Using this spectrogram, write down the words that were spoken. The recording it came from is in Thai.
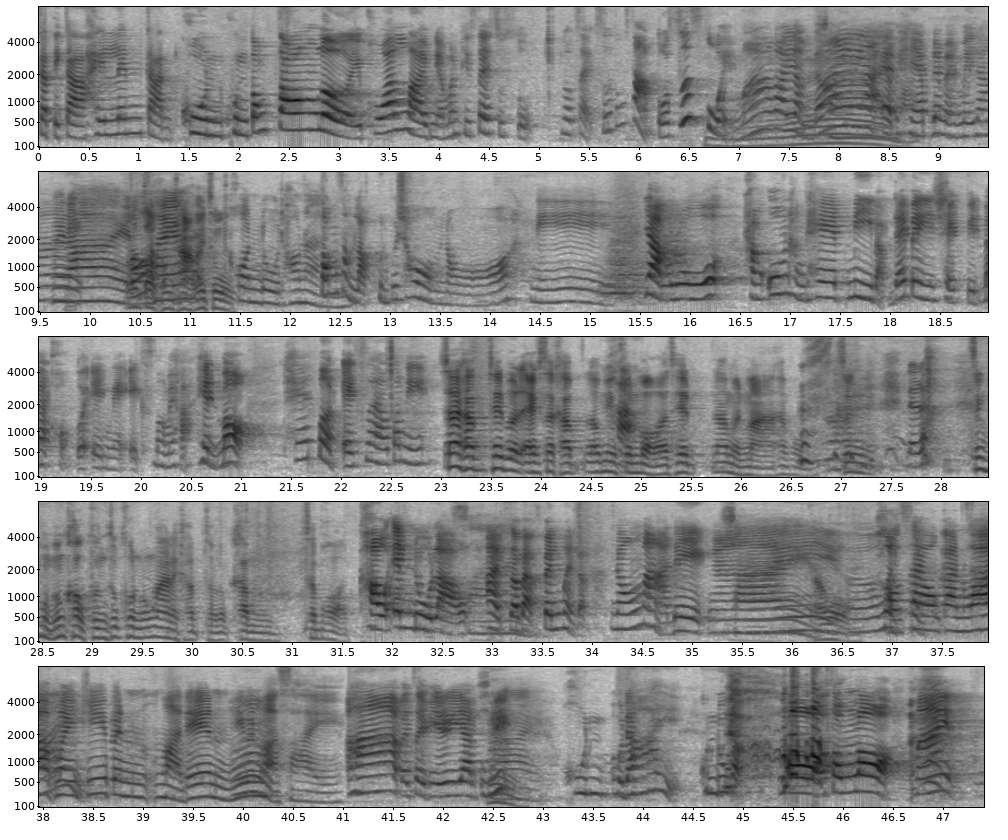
กติกาให้เล่นกัน คุณคุณต้องจ้องเลย เพราะว่าไลฟ์เนี้ยมันพิเศษสุดๆ เราแจกเสื้อต้องสามตัวเสื้อสวยมากอะอยากได้เนี่ยแอบแฮปได้ไหมไม่ได้ ไม่ได้ ต้องตอบคำถามให้ถูกคนดูเท่านั้น ต้องสำหรับคุณผู้ชมเนาะนี่ อยากรู้ทั้งอุ้มทั้งเทศมีแบบได้ไปเช็ค feedback ของตัวเองใน X บ้างไหมคะ เห็นบอกเทศเปิด X แล้วตอนนี้ ใช่ครับเทศเปิด X ครับแล้วมีค่ะคนบอกว่าเทศหน้าเหมือนหมาครับผมซึ่งเดี๋ยวนะซึ่งผมต้องขอบคุณทุกคนมากๆเลยครับสำหรับคำ support เขาเอ็นดูเรา ใช่อาจจะแบบเป็นเหมือนแบบน้องหมาเด็กไงใช่ ครับผมออหมืเขาอนแซวกันว่าใช่ไมกี้เป็นหมาเด่น นี่เป็นหมาไซอ่าเป็นไซบีเรียนอุ้ย ใช่ คุณโอ้ได้ คุณดูแบบ หล่อทรงหล่อไม่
